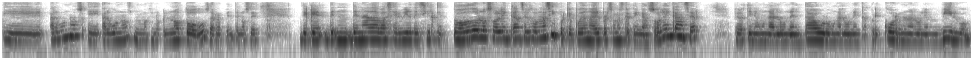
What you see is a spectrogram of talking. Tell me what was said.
eh, algunos, eh, algunos, me imagino que no todos, de repente no sé, de que de, nada va a servir decir que todos los sol en cáncer son así, porque pueden haber personas que tengan sol en cáncer, pero tienen una luna en Tauro, una luna en Capricornio, una luna en Virgo,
